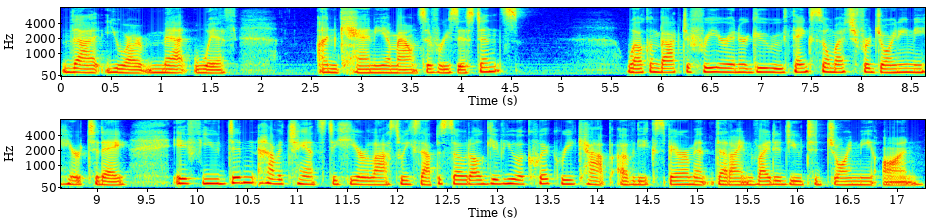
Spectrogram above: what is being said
that you are met with uncanny amounts of resistance? Welcome back to Free Your Inner Guru. Thanks so much for joining me here today. If you didn't have a chance to hear last week's episode, I'll give you a quick recap of the experiment that I invited you to join me on.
